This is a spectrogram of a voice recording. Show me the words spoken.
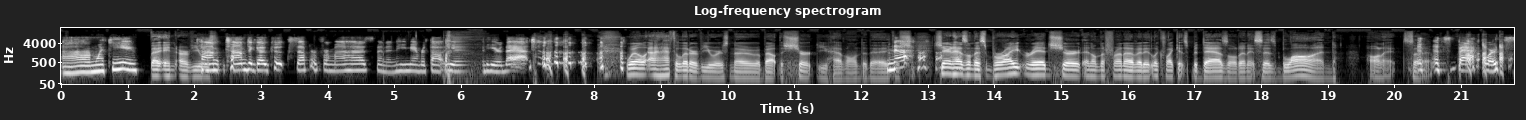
I'm with you. Uh, and our viewers. Time, time to go cook supper for my husband, and he never thought he'd hear that. Well, I have to let our viewers know about the shirt you have on today. no, Sharon has on this bright red shirt, and on the front of it, it looks like it's bedazzled, and it says blonde on it. So, it's backwards.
